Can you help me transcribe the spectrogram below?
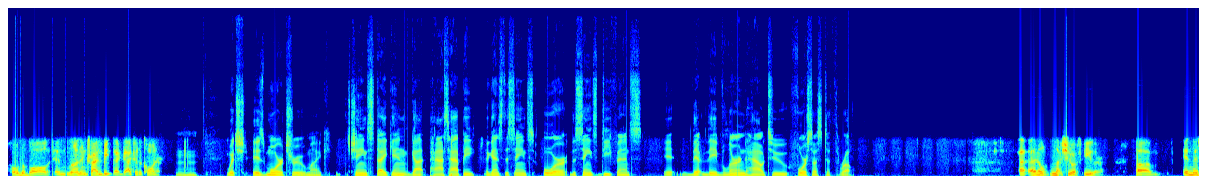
hold the ball, and run and try and beat that guy to the corner. Mm-hmm. Which is more true, Mike? Shane Steichen got pass happy against the Saints, or the Saints defense? It, they've learned how to force us to throw. I, I don't. I'm not sure if either. Um, in this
